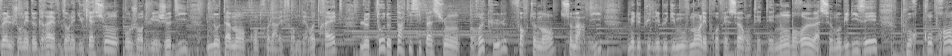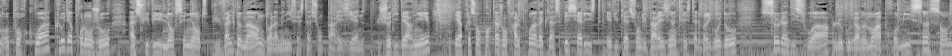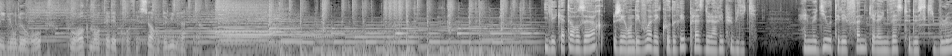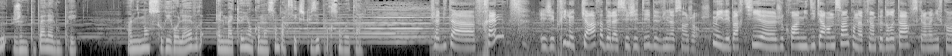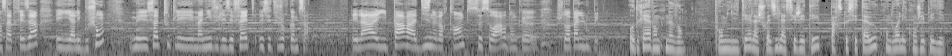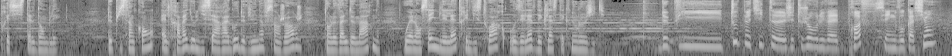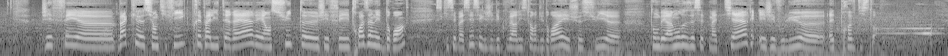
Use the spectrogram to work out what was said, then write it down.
Deux nouvelles journées de grève dans l'éducation, aujourd'hui et jeudi, notamment contre la réforme des retraites. Le taux de participation recule fortement ce mardi, mais depuis le début du mouvement, les professeurs ont été nombreux à se mobiliser. Pour comprendre pourquoi, Claudia Prolongeau a suivi une enseignante du Val-de-Marne dans la manifestation parisienne jeudi dernier. Et après son reportage, on fera le point avec la spécialiste éducation du Parisien, Christelle Brigodeau. Ce lundi soir, le gouvernement a promis 500 millions d'euros pour augmenter les professeurs en 2021. Il est 14h, j'ai rendez-vous avec Audrey, place de la République. Elle me dit au téléphone qu'elle a une veste de ski bleue, je ne peux pas la louper. Un immense sourire aux lèvres, elle m'accueille en commençant par s'excuser pour son retard. J'habite à Fresnes et j'ai pris le car de la CGT de Villeneuve-Saint-Georges. Mais il est parti, euh, je crois, à midi 45. On a pris un peu de retard parce que la manif commence à 13h et il y a les bouchons. Mais ça, toutes les manifs, je les ai faites et c'est toujours comme ça. Et là, il part à 19h30 ce soir, donc euh, je dois pas le louper. Audrey a 29 ans. Pour militer, elle a choisi la CGT parce que c'est à eux qu'on doit les congés payés, précise-t-elle d'emblée. Depuis 5 ans, elle travaille au lycée Arago de Villeneuve-Saint-Georges, dans le Val-de-Marne, où elle enseigne les lettres et l'histoire aux élèves des classes technologiques. Depuis toute petite, euh, j'ai toujours voulu être prof, c'est une vocation. J'ai fait euh, bac scientifique, prépa littéraire et ensuite euh, j'ai fait trois années de droit. Ce qui s'est passé, c'est que j'ai découvert l'histoire du droit et je suis euh, tombée amoureuse de cette matière et j'ai voulu être prof d'histoire.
